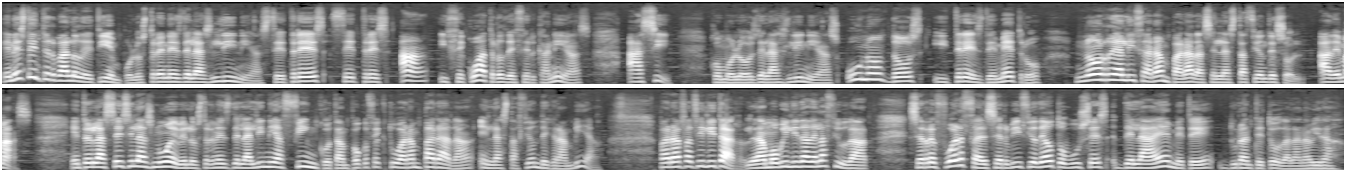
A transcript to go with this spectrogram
En este intervalo de tiempo, los trenes de las líneas C3, C3A y C4 de cercanías, así como los de las líneas 1, 2 y 3 de metro, no realizarán paradas en la estación de Sol. Además, entre las 6 y las 9 los trenes de la línea 5 tampoco efectuarán parada en la estación de Gran Vía. Para facilitar la movilidad de la ciudad, se refuerza el servicio de autobuses de la AMT durante toda la Navidad.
